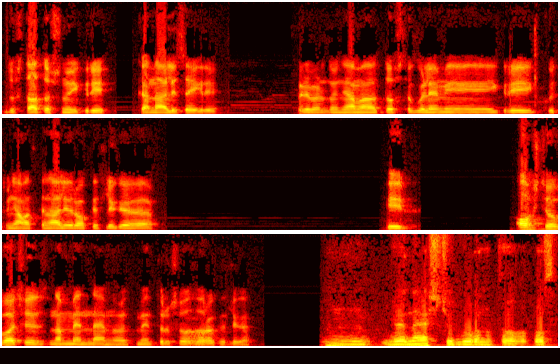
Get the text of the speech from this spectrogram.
достатъчно игри, канали за игри. Примерно няма доста големи игри, които нямат канали Rocket League. И още обаче на мен най-много ме интересува за Rocket League. Веднага ще ти отговоря на този въпрос.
